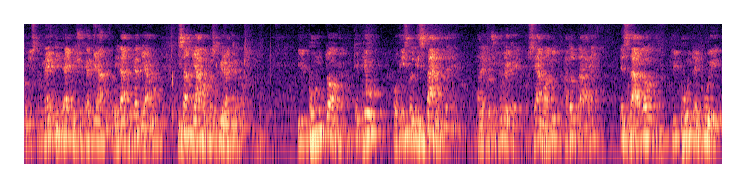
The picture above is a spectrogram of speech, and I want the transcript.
con gli strumenti tecnici che abbiamo, con i dati che abbiamo, sappiamo costruire anche noi. Il punto che più ho visto distante dalle procedure che possiamo adottare è stato il punto in cui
